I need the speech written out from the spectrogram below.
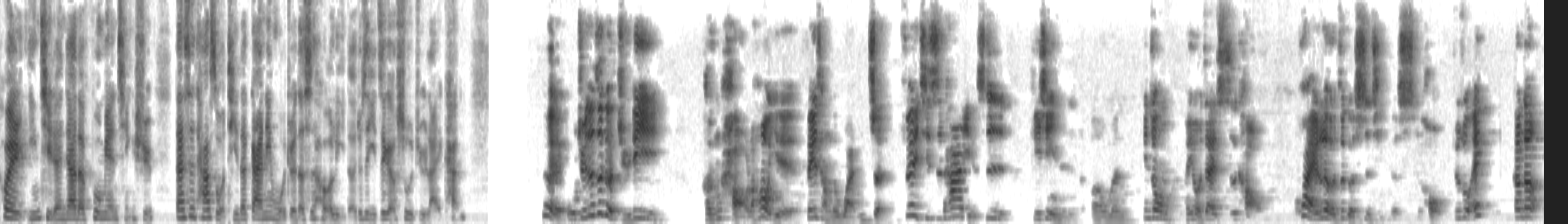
会引起人家的负面情绪，但是他所提的概念，我觉得是合理的，就是以这个数据来看。对，我觉得这个举例很好，然后也非常的完整，所以其实他也是提醒呃我们听众朋友在思考。快乐这个事情的时候，就说，哎，刚刚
